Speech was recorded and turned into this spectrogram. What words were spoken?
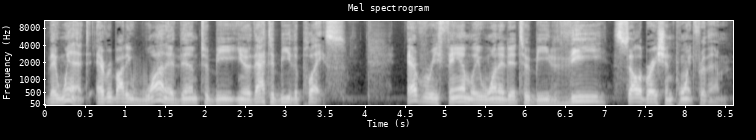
they went, everybody wanted them to be, you know, that to be the place. Every family wanted it to be the celebration point for them.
